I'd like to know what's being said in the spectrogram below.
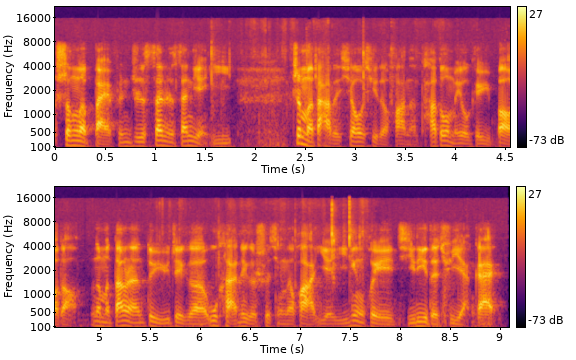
升了百分之三十三点一，这么大的消息的话呢，他都没有给予报道。那么当然，对于这个乌克兰这个事情的话，也一定会极力的去掩盖。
